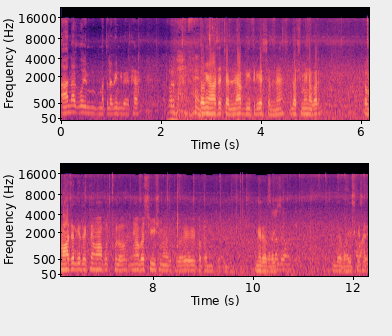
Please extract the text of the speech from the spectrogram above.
आना कोई मतलब ही नहीं बैठा। है। तो हम यहाँ से चल रहे हैं। अब बी थ्री एस चल रहे हैं लक्ष्मी नगर। तो वहाँ चल के देखते हैं वहाँ कुछ खुलो। यहाँ पर शीश महल खुला है ये भी पता नहीं क्या। मेरा राइस की साइड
